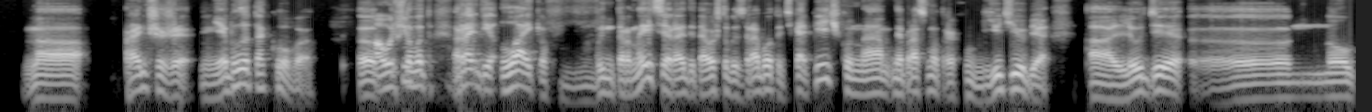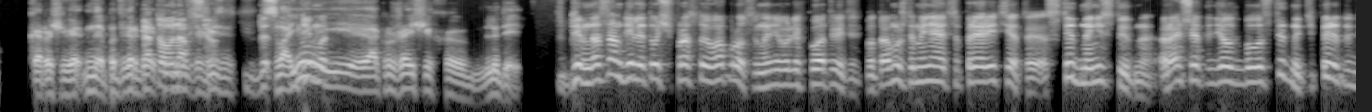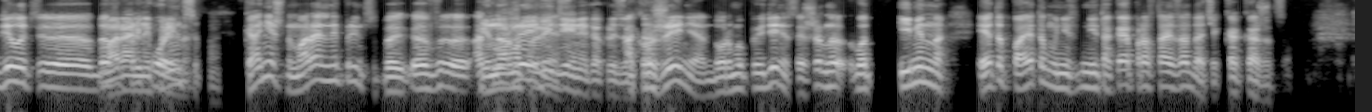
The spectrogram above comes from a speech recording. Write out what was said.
Раньше же не было такого. Э, а очень... Что вот ради лайков в интернете, ради того, чтобы заработать копеечку на, на просмотрах в YouTube, а люди, э, ну, короче, подвергают Готовы на жизнь свою Дима... и окружающих э, людей. Дим, на самом деле это очень простой вопрос, и на него легко ответить, потому что меняются приоритеты. Стыдно, не стыдно. Раньше это делать было стыдно, теперь это делать э, даже Моральные прикольно. принципы. Конечно, моральные принципы. Э, и нормы поведения как результат. Окружение, нормы поведения. Совершенно вот именно это поэтому не, не такая простая задача, как кажется.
